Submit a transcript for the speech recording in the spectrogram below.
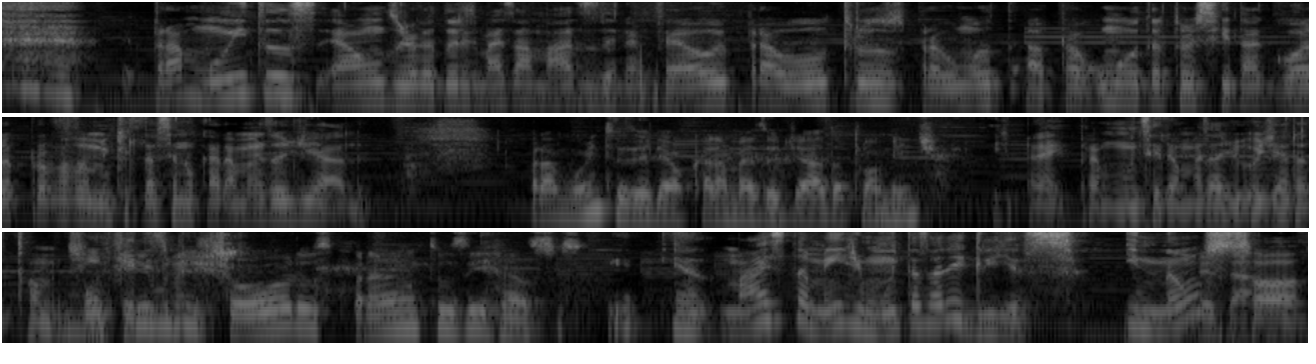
para muitos é um dos jogadores mais amados da NFL e para outros, para alguma, alguma outra torcida agora, provavelmente ele está sendo o cara mais odiado. Para muitos ele é o cara mais odiado atualmente. E peraí, pra muitos ele é o mais odiado atualmente, Motivo infelizmente. de choros, prantos e ranços. Mas também de muitas alegrias. E não Exato. só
